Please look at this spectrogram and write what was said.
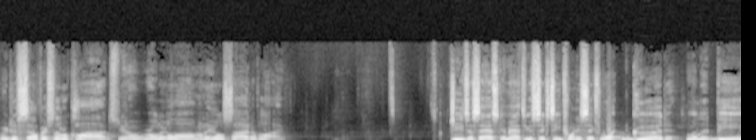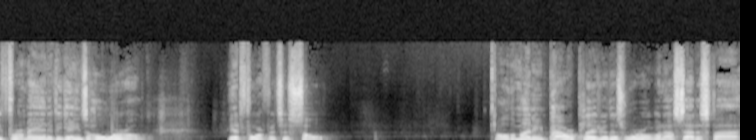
We're just selfish little clods, you know, rolling along on the hillside of life. Jesus asked in Matthew 16, 26, What good will it be for a man if he gains the whole world, yet forfeits his soul? All the money, power, pleasure of this world will not satisfy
